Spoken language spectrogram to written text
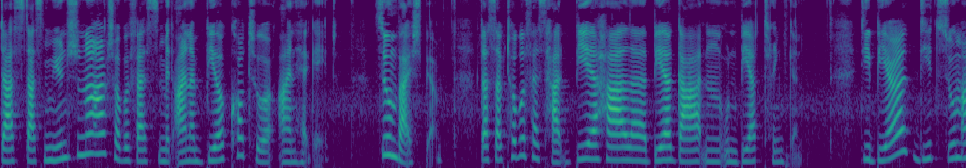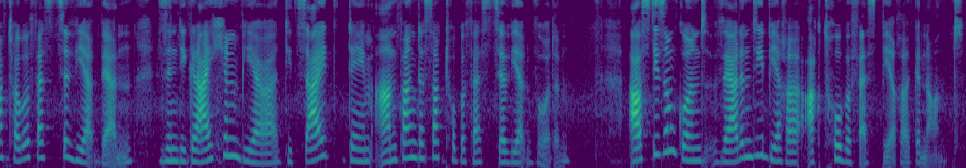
dass das Münchner Oktoberfest mit einer Bierkultur einhergeht. Zum Beispiel, das Oktoberfest hat Bierhalle, Biergarten und Biertrinken. Die Biere, die zum Oktoberfest serviert werden, sind die gleichen Biere, die seit dem Anfang des Oktoberfests serviert wurden. Aus diesem Grund werden die Biere Oktoberfestbiere genannt.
